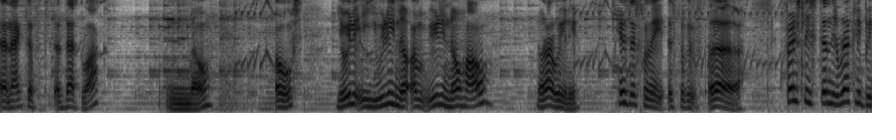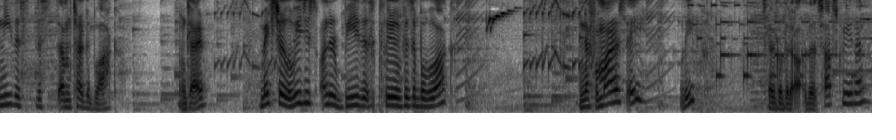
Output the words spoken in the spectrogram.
an active that block? No. Oops. You really, you really know, um, you really know how? No, not really. Here's the explanation. Uh, firstly, stand directly beneath this this um target block. Okay. Make sure Luigi's under B, this clearly visible block. Now for Mars A, leap. Just gotta go to the, the top screen then.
